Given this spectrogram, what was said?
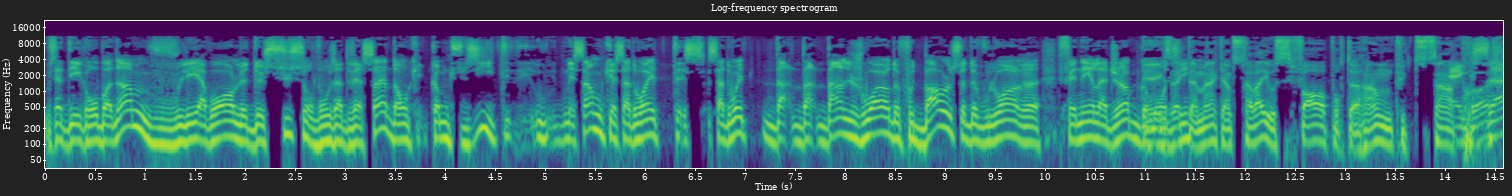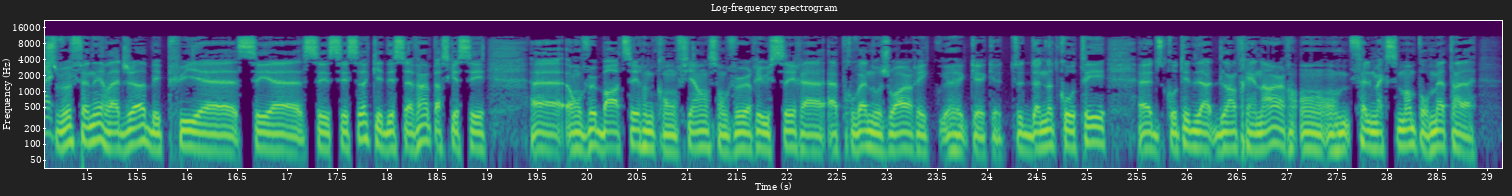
vous êtes des gros bonhommes, vous voulez avoir le dessus sur vos adversaires. Donc, comme tu dis, il me semble que ça doit être, ça doit être dans, dans, dans le joueur de football, ça, de vouloir euh, finir la job, comme on dit. Exactement. Quand tu travailles aussi fort pour te rendre, puis que tu te sens proche, tu veux finir la job. Et puis, euh, c'est, euh, c'est, c'est ça qui est décevant parce que c'est, on veut bâtir une confiance, on veut réussir à, à prouver à nos joueurs et que, que, de notre côté, du côté de l'entraîneur, on, on, fait le maximum pour mettre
